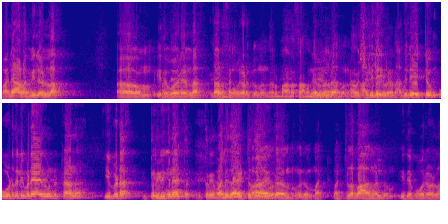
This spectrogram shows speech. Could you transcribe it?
പല അളവിലുള്ള ഇതുപോലെയുള്ള തടസ്സങ്ങൾ കിടക്കുന്നുണ്ട്. നിർമ്മാണ സാമഗ്രികളുടെ അതിൽ അതിൽ ഏറ്റവും കൂടുതൽ ഇവിടെ ആയതുകൊണ്ടിട്ടാണ് ഇവിടെ ഇങ്ങനെ ഇത്രയും വലുതായിട്ട് മറ്റുള്ള ഭാഗങ്ങളിലും ഇതേപോലെയുള്ള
